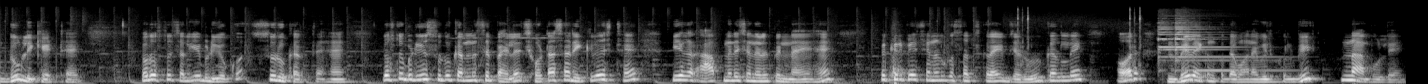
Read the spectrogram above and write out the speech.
डुप्लीकेट है। तो दोस्तों, चलिए वीडियो को शुरू करते हैं। दोस्तों, वीडियो शुरू करने से पहले छोटा सा रिक्वेस्ट है कि अगर आप मेरे चैनल पर नए हैं तो कृपया चैनल को सब्सक्राइब ज़रूर कर लें और बेल आइकन को दबाना बिल्कुल भी ना भूलें।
